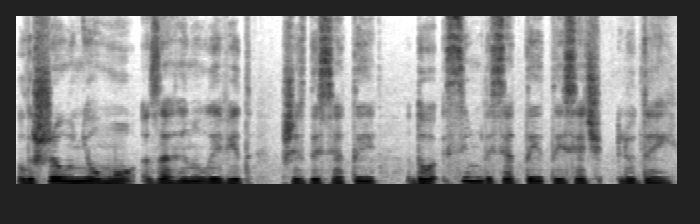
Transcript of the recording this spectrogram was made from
Лише у ньому загинули від 60 до 70 тисяч людей.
